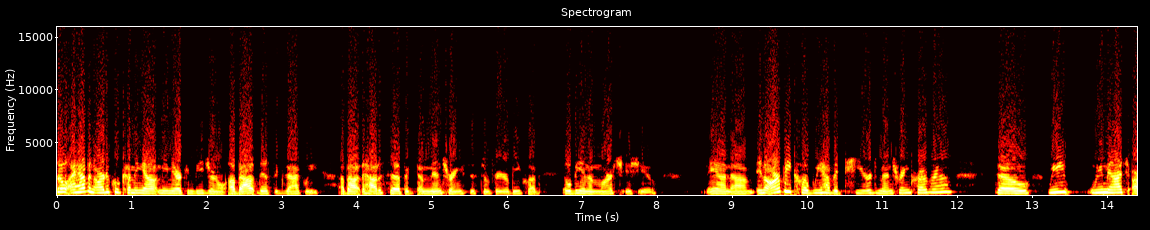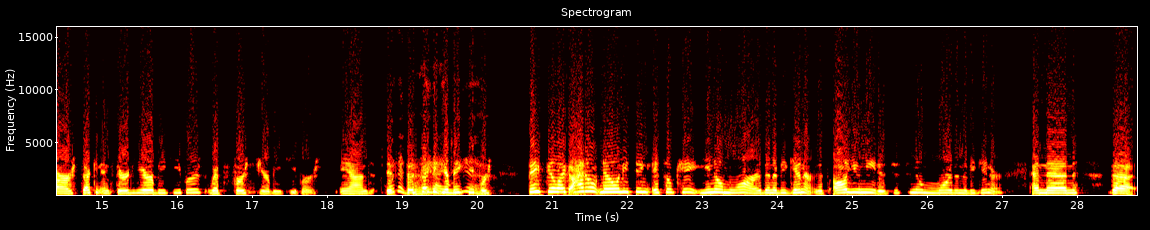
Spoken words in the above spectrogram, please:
so i have an article coming out in the american bee journal about this exactly about how to set up a, a mentoring system for your bee club. It'll be in the march issue. And um, in our bee club we have a tiered mentoring program so we we match our second and third year beekeepers with first year beekeepers. And the second year beekeepers they feel like I don't know anything. It's okay. You know more than a beginner. That's all you need is just to know more than the beginner. And then the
